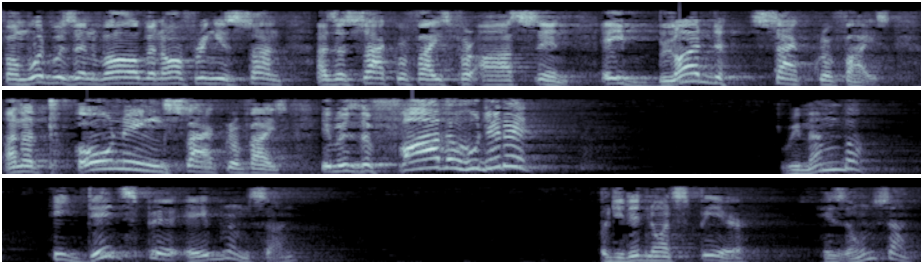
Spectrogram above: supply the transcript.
from what was involved in offering his son as a sacrifice for our sin. A blood sacrifice. An atoning sacrifice. It was the Father who did it. Remember, he did spare Abram's son, but he did not spare his own son.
